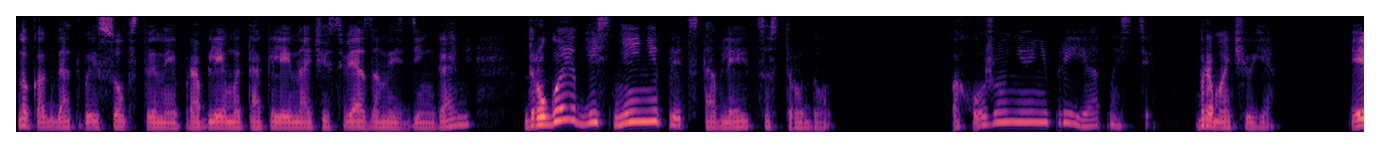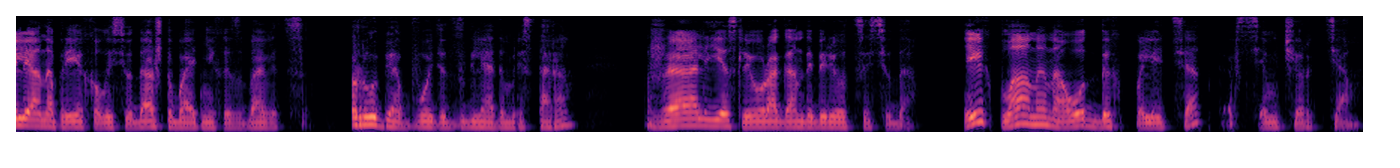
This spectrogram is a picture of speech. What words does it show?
Но когда твои собственные проблемы так или иначе связаны с деньгами, другое объяснение представляется с трудом. Похоже, у нее неприятности, — бормочу я. Или она приехала сюда, чтобы от них избавиться. Руби обводит взглядом ресторан. Жаль, если ураган доберется сюда. Их планы на отдых полетят ко всем чертям.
